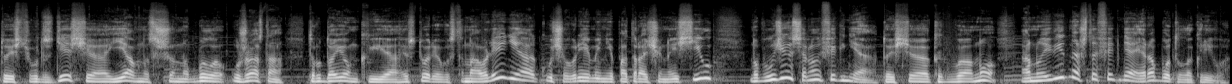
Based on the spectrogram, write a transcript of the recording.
То есть вот здесь э, явно совершенно было ужасно трудоемкая история восстановления, куча времени, потраченной сил, но получилась все равно фигня. То есть э, как бы оно, оно и видно, что фигня, и работало криво.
